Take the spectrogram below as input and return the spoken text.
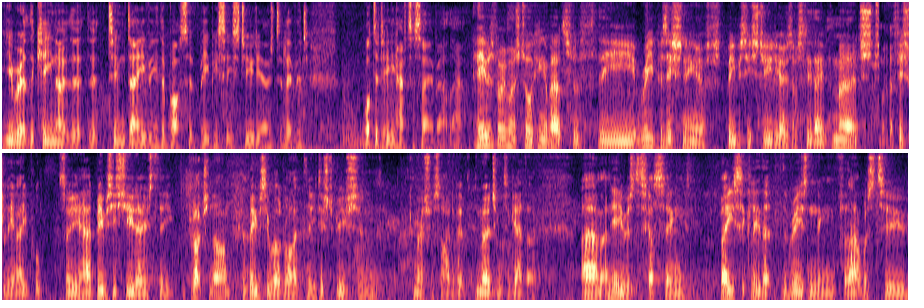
You were at the keynote that, that Tim Davie, the boss of BBC Studios, delivered what did he have to say about that? He was very much talking about sort of the repositioning of BBC Studios. Obviously, they've merged officially in April. So you had BBC Studios, the, the production arm, and BBC Worldwide, the distribution commercial side of it, merging together. Um, and he was discussing basically that the reasoning for that was to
